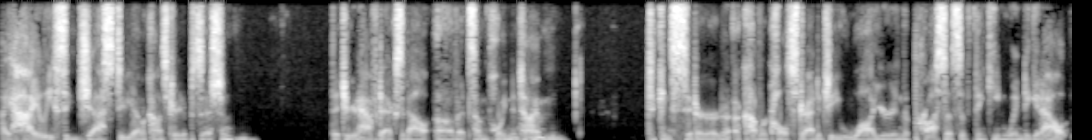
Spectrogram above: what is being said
I highly suggest if you have a concentrated position that you're going to have to exit out of at some point in time to consider a cover call strategy while you're in the process of thinking when to get out.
